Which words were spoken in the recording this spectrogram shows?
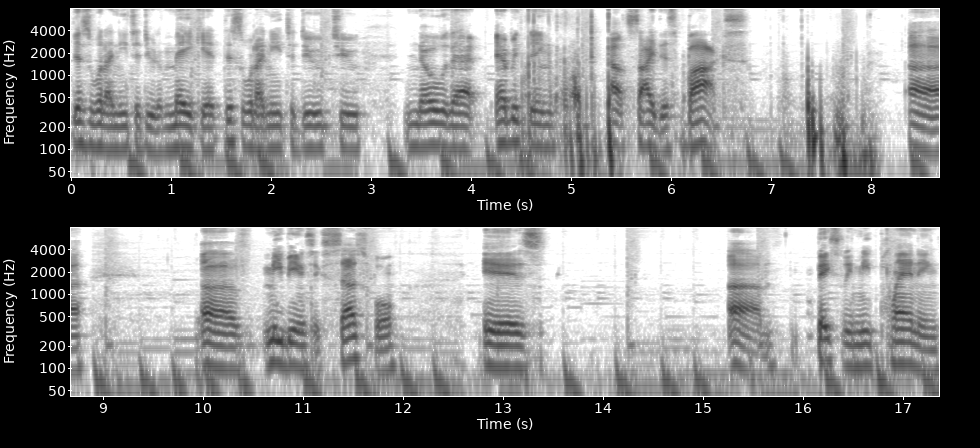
This is what I need to do to make it. This is what I need to do to know that everything outside this box uh, of me being successful is um, basically me planning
